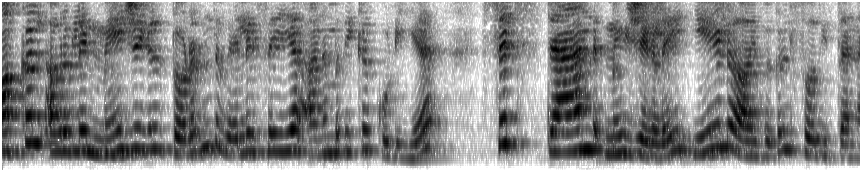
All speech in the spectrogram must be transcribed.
மக்கள் அவர்களின் மேஜையில் தொடர்ந்து வேலை செய்ய அனுமதிக்கக்கூடிய சிட் ஸ்டாண்ட் மேஜைகளை ஏழு ஆய்வுகள் சோதித்தன.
